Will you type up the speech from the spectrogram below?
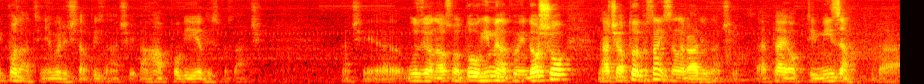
I poznati njegov reči znači, aha, pobijedili smo, znači. Znači, eh, uzeo na osnovu tog imena koji je došao, znači, a to je poslanik sam radio, znači, taj optimizam, da,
